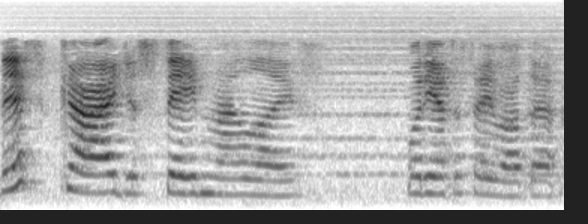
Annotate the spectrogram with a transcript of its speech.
This guy just saved my life. What do you have to say about that?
